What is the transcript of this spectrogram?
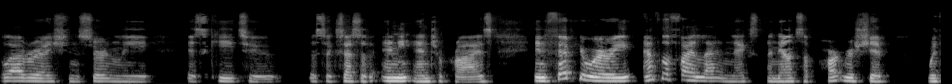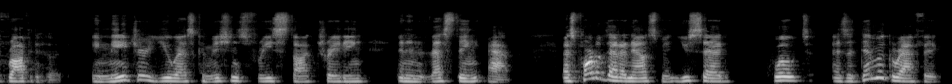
Collaboration certainly is key to the success of any enterprise. In February, Amplify Latinx announced a partnership with Robinhood, a major US commissions free stock trading and investing app. As part of that announcement, you said, quote, as a demographic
